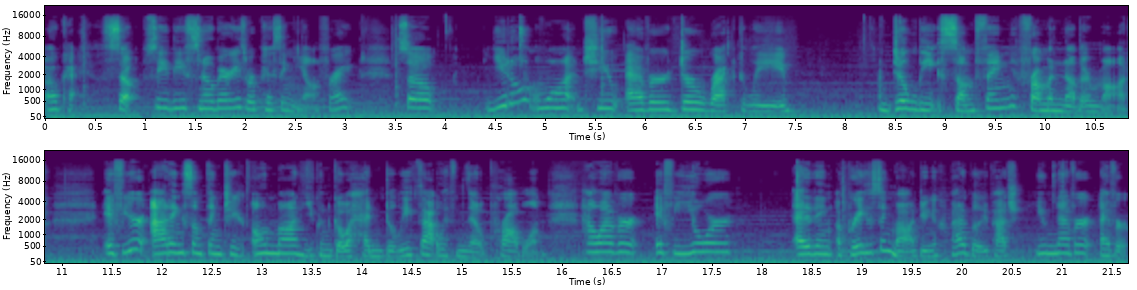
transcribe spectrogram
Okay, so see these snowberries were pissing me off, right? So you don't want to ever directly delete something from another mod. If you're adding something to your own mod, you can go ahead and delete that with no problem. However, if you're editing a pre-existing mod, doing a compatibility patch, you never ever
